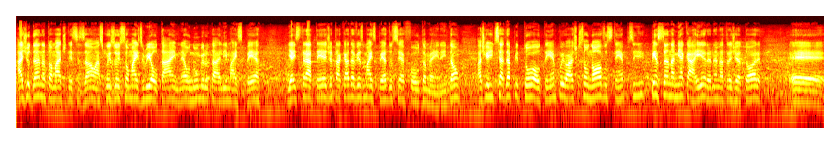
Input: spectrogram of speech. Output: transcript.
ajudando a tomar de decisão. As coisas hoje são mais real time, né? O número está ali mais perto e a estratégia está cada vez mais perto do CFO também, né? Então, acho que a gente se adaptou ao tempo e eu acho que são novos tempos e pensando na minha carreira, né, na trajetória, É,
